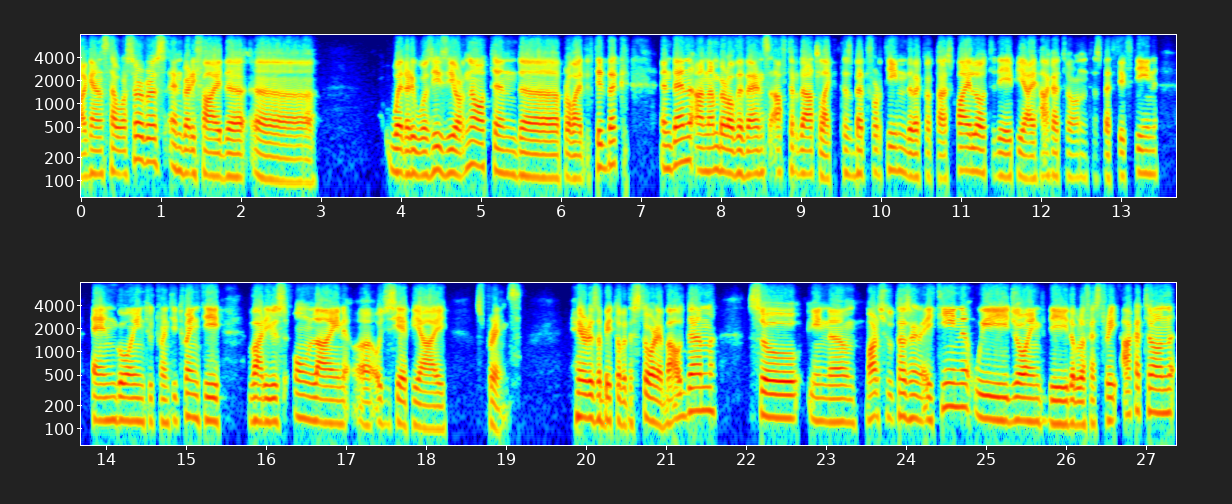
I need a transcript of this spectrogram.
against our servers and verified whether it was easy or not and uh, provided feedback. And then a number of events after that, like testbed 14, the vector tiles pilot, the API hackathon, testbed 15, and going to 2020, various online uh, OGC API sprints. Here is a bit of the story about them. So in um, March 2018, we joined the WFS3 hackathon,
